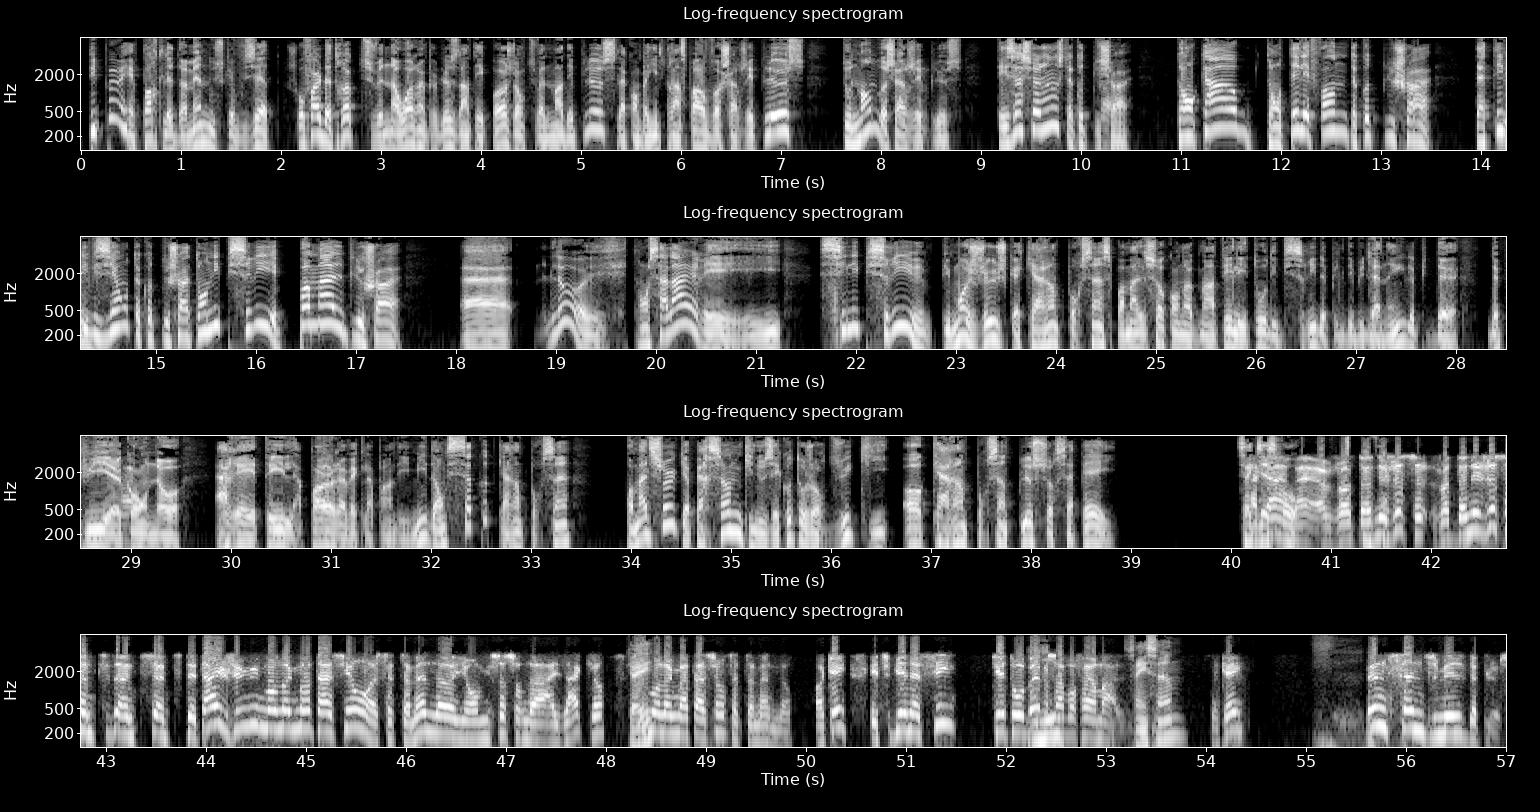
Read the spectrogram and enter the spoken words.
puis peu importe le domaine où ce que vous êtes. Chauffeur de truck, tu veux en avoir un peu plus dans tes poches, donc tu vas demander plus. La compagnie de transport va charger plus. Tout le monde va charger plus. Tes assurances te coûtent plus cher. Ton câble, ton téléphone te coûte plus cher. Ta télévision te coûte plus cher. Ton épicerie est pas mal plus cher. Euh, là, ton salaire est... Si l'épicerie, puis moi je juge que 40% c'est pas mal ça qu'on a augmenté les taux d'épicerie depuis le début de l'année, là, puis de, depuis euh, qu'on a arrêté la peur avec la pandémie. Donc, si ça te coûte 40% pas mal sûr qu'il y a personne qui nous écoute aujourd'hui qui a 40% de plus sur sa paye. Ça n'existe pas. ben, je, vais te donner juste, je vais te donner juste un petit, un petit, un petit détail. J'ai eu mon augmentation euh, cette semaine. Là. Ils ont mis ça sur Isaac. Là. J'ai eu mon augmentation cette semaine. Là. OK? Es-tu bien assis? Tiens-toi bien, parce que ça va faire mal. 5 cents? OK? Une scène du mille de plus.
